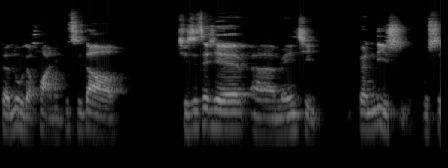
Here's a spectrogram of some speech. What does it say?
的路的话，你不知道其实这些呃美景跟历史不是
